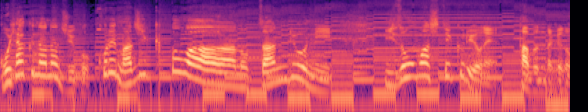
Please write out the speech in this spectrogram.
575。これマジックパワーの残量に依存はしてくるよね。多分だけど。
